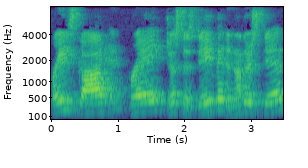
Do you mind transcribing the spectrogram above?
praise God and pray, just as David and others did,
